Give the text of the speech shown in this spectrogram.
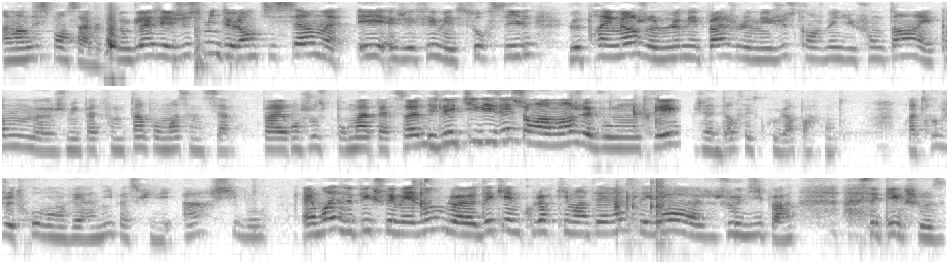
un indispensable. Donc là j'ai juste mis de l'anti-cerne et j'ai fait mes sourcils. Le primer je ne le mets pas, je le mets juste quand je mets du fond de teint et comme euh, je mets pas de fond de teint pour moi ça ne sert pas à grand chose pour ma personne. Je l'ai utilisé sur ma main, je vais vous montrer. J'adore cette couleur par contre. Un truc que je trouve en vernis parce qu'il est archi beau. Et moi depuis que je fais mes ongles, euh, dès qu'il y a une couleur qui m'intéresse les gars, je vous dis pas, c'est quelque chose.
